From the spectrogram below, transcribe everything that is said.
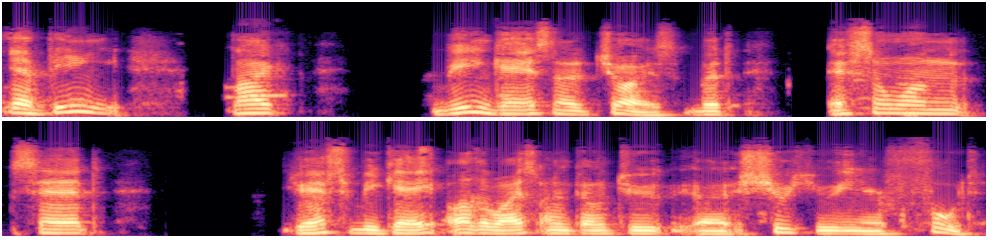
Yeah, being like being gay is not a choice. But if someone said you have to be gay, otherwise I'm going to uh, shoot you in your foot.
